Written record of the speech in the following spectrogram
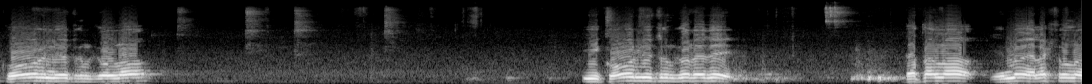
కోవూరు నియోజకవర్గంలో ఈ కోవూరు నియోజకవర్గం అనేది గతంలో ఎన్నో ఎలక్షన్లు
